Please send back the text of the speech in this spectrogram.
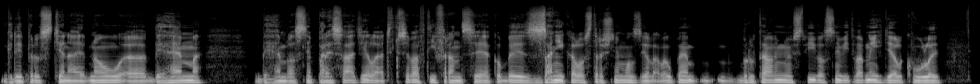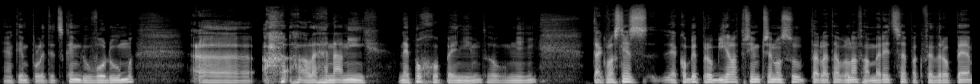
kdy prostě najednou eh, během během vlastně 50 let třeba v té Francii jakoby zanikalo strašně moc děl, ale úplně brutální množství vlastně výtvarných děl kvůli nějakým politickým důvodům, eh, ale hnaných nepochopením toho umění, tak vlastně jakoby probíhala v přímém přenosu tato vlna v Americe, pak v Evropě,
